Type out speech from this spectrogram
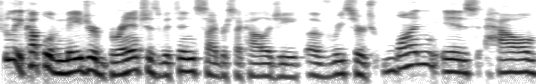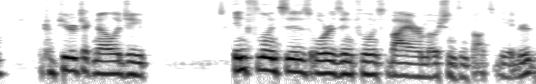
there's really a couple of major branches within cyber psychology of research. One is how computer technology influences or is influenced by our emotions and thoughts and behavior,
